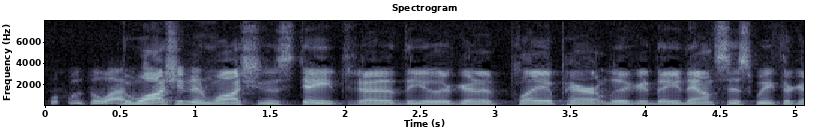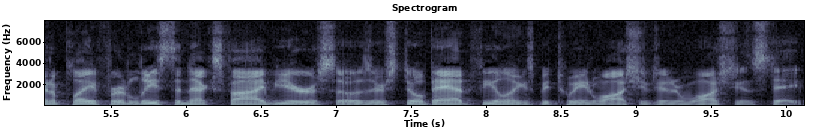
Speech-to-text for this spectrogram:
What was the last? The Washington Washington State. Uh, the, they're going to play. Apparently, they announced this week they're going to play for at least the next five years. So, is there still bad feelings between Washington and Washington State?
